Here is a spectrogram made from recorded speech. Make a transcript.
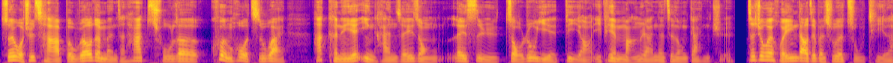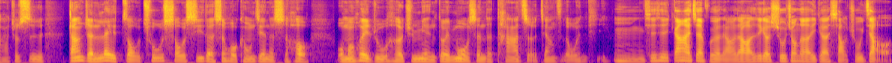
所以我去查 bewilderment，它除了困惑之外，它可能也隐含着一种类似于走入野地啊，一片茫然的这种感觉。这就会回应到这本书的主题啦，就是当人类走出熟悉的生活空间的时候。我们会如何去面对陌生的他者这样子的问题？嗯，其实刚才政府有聊到这个书中的一个小主角哦，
